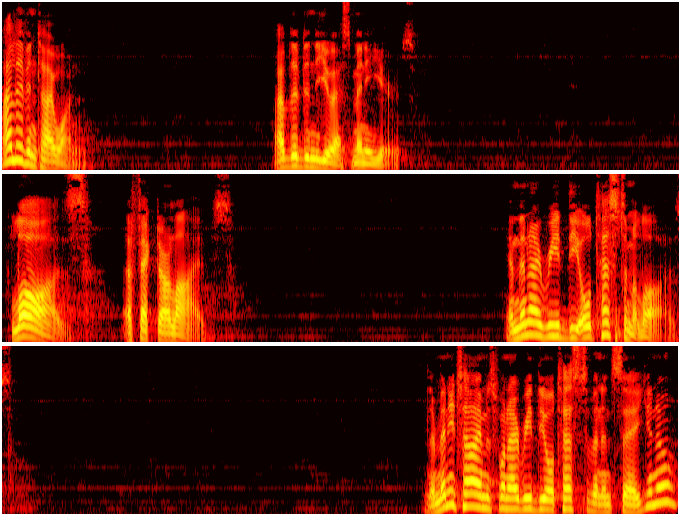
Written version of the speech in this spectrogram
I live in Taiwan. I've lived in the U.S. many years. Laws affect our lives. And then I read the Old Testament laws. There are many times when I read the Old Testament and say, you know,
